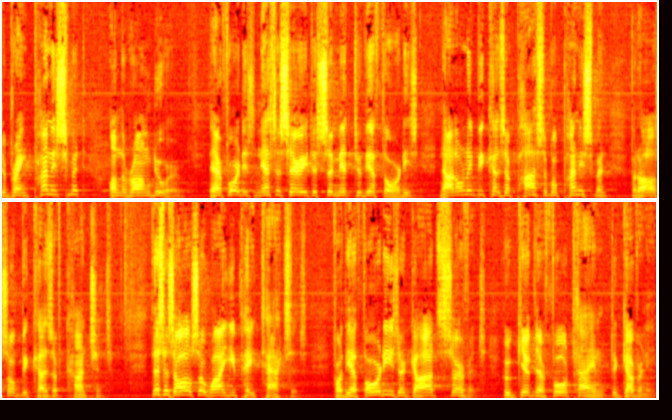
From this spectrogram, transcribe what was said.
to bring punishment on the wrongdoer. Therefore, it is necessary to submit to the authorities, not only because of possible punishment, but also because of conscience. This is also why you pay taxes, for the authorities are God's servants who give their full time to governing.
